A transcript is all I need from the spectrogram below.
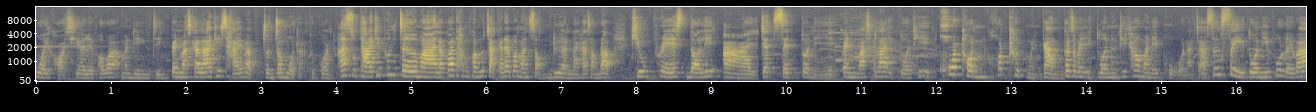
อวยขอเชียร์เลยเพราะว่ามันดีจริงๆ เป็นมาสคาร่าที่ใช้แบบจนจะหมดอะทุกคนอันสุดท้ายที่เพิ่งเจอมาแล้วก็ทำความรู้จักกันได้ประมาณ 2 เดือนนะคะสำหรับ Q Press Dolly Eye Jet Set ตัวนี้เป็นมาสคาร่าอีกตัวที่โคตรทนโคตรถึกเหมือนกัน ก็จะเป็นอีกตัวหนึ่งที่เข้ามาในโผนะจ๊ะซึ่ง 4 ตัวนี้พูดเลยว่า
